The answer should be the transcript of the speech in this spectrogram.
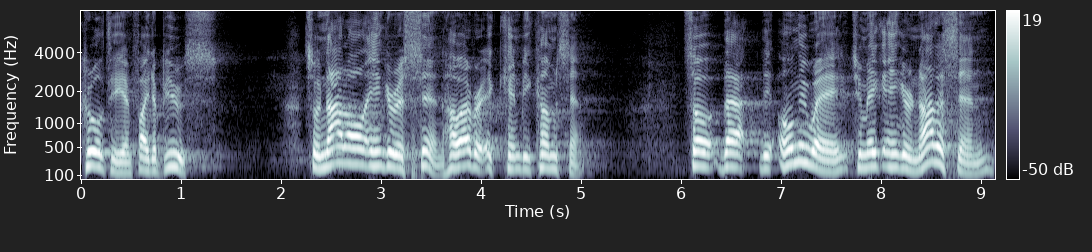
cruelty and fight abuse. So, not all anger is sin. However, it can become sin. So that the only way to make anger not a sin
